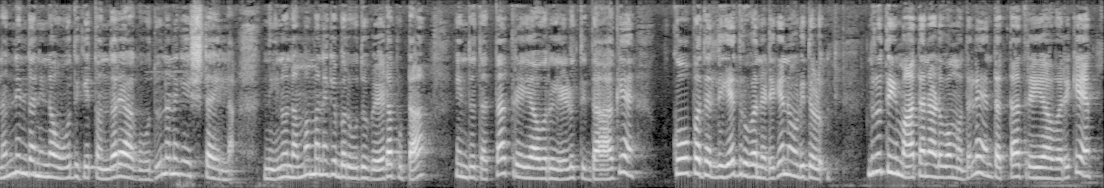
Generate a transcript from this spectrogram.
ನನ್ನಿಂದ ನಿನ್ನ ಓದಿಗೆ ತೊಂದರೆ ಆಗುವುದು ನನಗೆ ಇಷ್ಟ ಇಲ್ಲ. ನೀನು ನಮ್ಮ ಮನೆಗೆ ಬರುವುದು ಬೇಡ ಪುಟ ಎಂದು ದತ್ತಾತ್ರೇಯ ಅವರು ಹೇಳುತ್ತಿದ್ದ ಹಾಗೆ ಕೋಪದಲ್ಲಿಯೇ ಧ್ರುವ ನಡೆಗೆ ನೋಡಿದಳು. ಧೃತಿ ಮಾತನಾಡುವ ಮೊದಲೇ ದತ್ತಾತ್ರೇಯ ಅವರಿಗೆ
